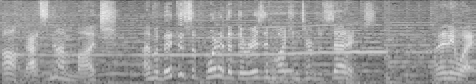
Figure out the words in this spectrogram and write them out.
Oh, that's not much. I'm a bit disappointed that there isn't much in terms of settings. But anyway,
